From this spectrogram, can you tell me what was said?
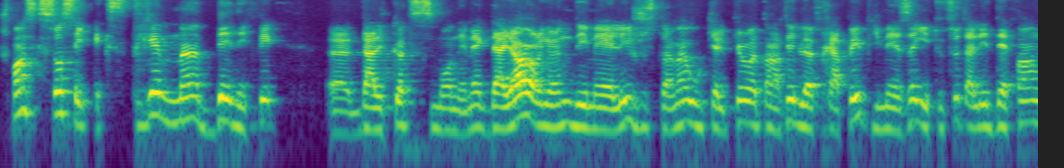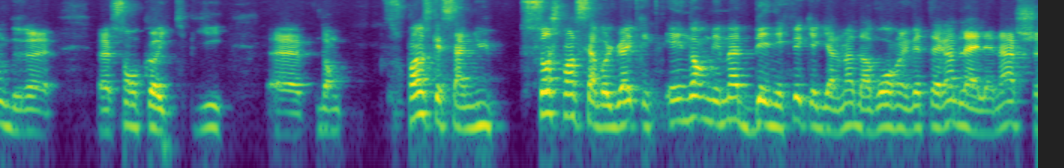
Je pense que ça, c'est extrêmement bénéfique. Euh, dans le cas de Simon Nemec. D'ailleurs, il y a une des mêlées, justement, où quelqu'un a tenté de le frapper, puis Mézé est tout de suite allé défendre euh, euh, son coéquipier. donc, je pense que ça nu... Ça, je pense que ça va lui être énormément bénéfique également d'avoir un vétéran de la LNH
